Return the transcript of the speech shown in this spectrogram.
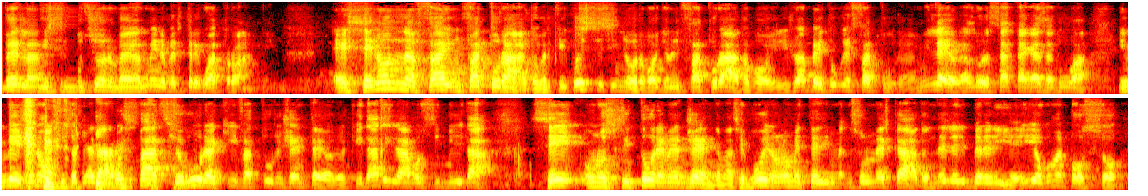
per la distribuzione per almeno per 3-4 anni. E se non fai un fatturato, perché questi signori vogliono il fatturato poi, dici vabbè tu che fattura? 1000 euro, allora state a casa tua, invece no, bisogna dare spazio pure a chi fattura 100 euro, perché dati la possibilità, se uno scrittore emergente, ma se voi non lo mettete sul mercato, nelle librerie, io come posso,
